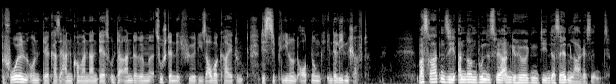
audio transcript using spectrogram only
befohlen und der Kasernenkommandant, der ist unter anderem zuständig für die Sauberkeit und Disziplin und Ordnung in der Liegenschaft. Was raten Sie anderen Bundeswehrangehörigen, die in derselben Lage sind?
